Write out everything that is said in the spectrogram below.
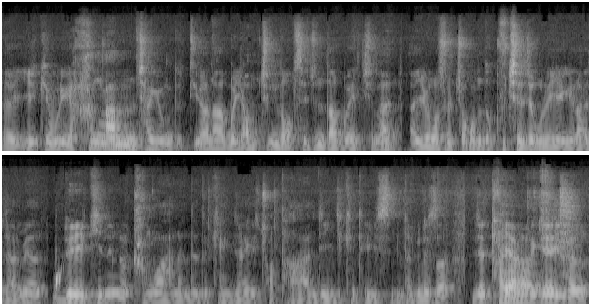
어, 이렇게 우리가 항암 작용도 뛰어나고 염증도 없애준다고 했지만 아, 이것을 조금 더 구체적으로 얘기를 하자면 뇌 기능을 강화하는 데도 굉장히 좋다. 이제 이렇게 돼 있습니다. 그래서 이제 다양하게 이런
